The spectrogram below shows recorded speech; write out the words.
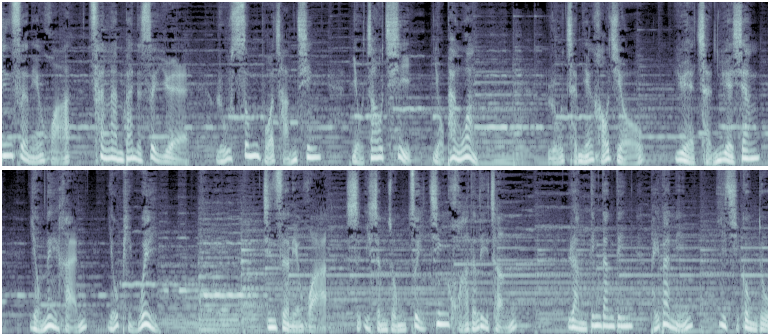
金色年华，灿烂般的岁月，如松柏长青，有朝气，有盼望；如陈年好酒，越陈越香，有内涵，有品味。金色年华是一生中最精华的历程，让叮当叮陪伴您一起共度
